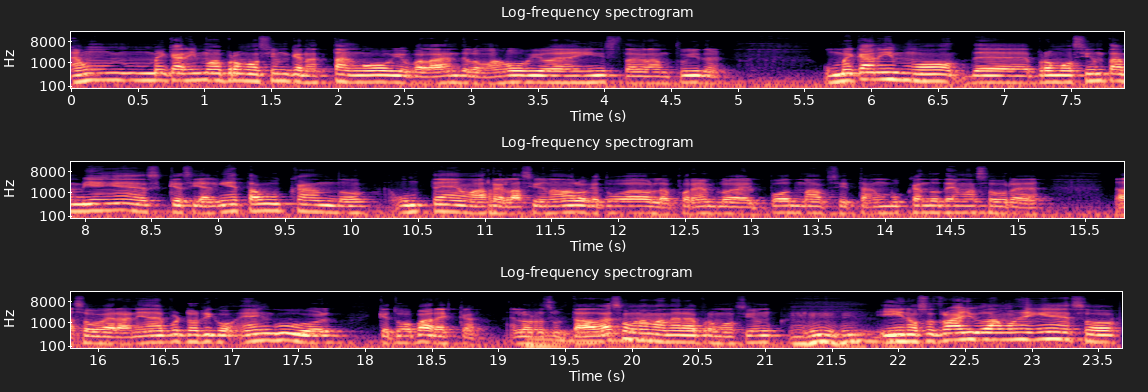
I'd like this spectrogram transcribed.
es un mecanismo de promoción que no es tan obvio para la gente, lo más obvio es Instagram, Twitter. Un mecanismo de promoción también es que si alguien está buscando un tema relacionado a lo que tú hablas, por ejemplo, el PodMap, si están buscando temas sobre la soberanía de Puerto Rico en Google, que tú aparezcas en los resultados. Eso es una manera de promoción. Y nosotros ayudamos en eso.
